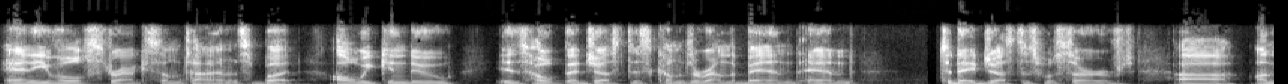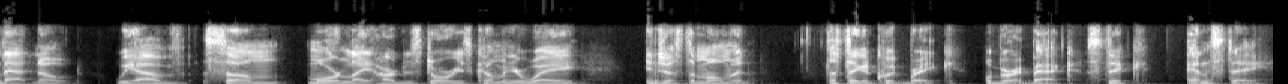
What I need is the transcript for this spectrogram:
and evil strikes sometimes. But all we can do is hope that justice comes around the bend. And today justice was served. Uh, on that note, we have some more lighthearted stories coming your way in just a moment. Let's take a quick break. We'll be right back. Stick and stay.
